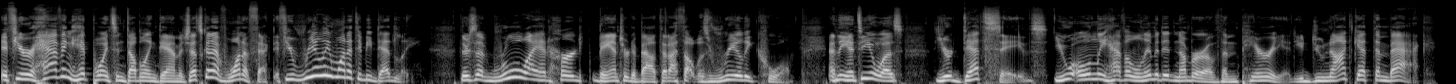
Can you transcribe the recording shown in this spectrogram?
If you're having hit points and doubling damage, that's going to have one effect. If you really want it to be deadly, there's a rule I had heard bantered about that I thought was really cool. And the idea was your death saves, you only have a limited number of them, period. You do not get them back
